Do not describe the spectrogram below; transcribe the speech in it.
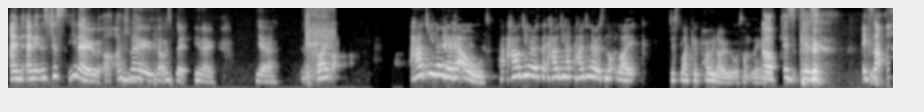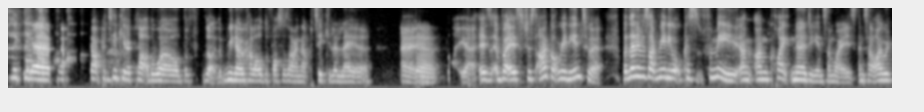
and and it was just, you know, I, I don't know, that was a bit, you know, yeah. Like, how do you know they're that old? How do you know? How do you how do you know it's not like just like a polo or something? Oh, because because it's that particular that, that, particular part of the world. The, the, we know how old the fossils are in that particular layer. And yeah, yeah. It's but it's just I got really into it. But then it was like really because for me, I'm I'm quite nerdy in some ways, and so I would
